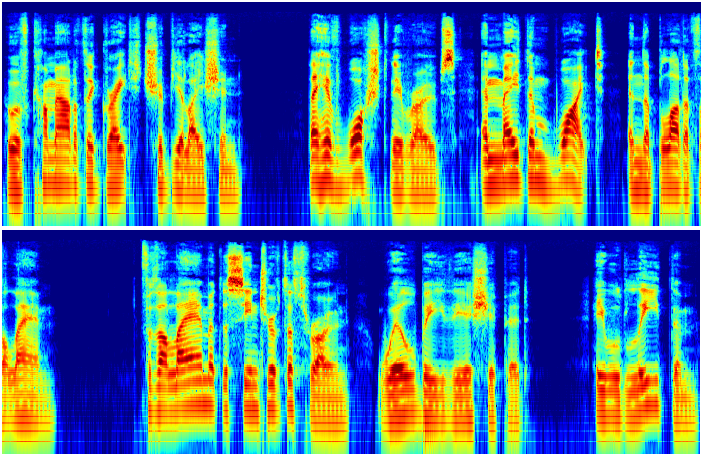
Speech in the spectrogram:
who have come out of the great tribulation. They have washed their robes and made them white in the blood of the Lamb. For the Lamb at the centre of the throne will be their shepherd. He will lead them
